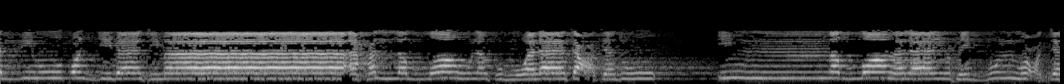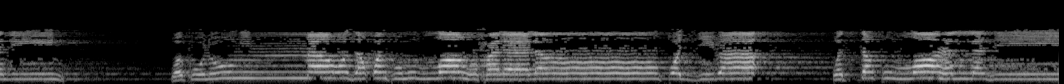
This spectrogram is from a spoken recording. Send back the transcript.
حرموا طيبات ما أحل الله لكم ولا تعتدوا إن الله لا يحب المعتدين وكلوا مما رزقكم الله حلالا طيبا واتقوا الله الذين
